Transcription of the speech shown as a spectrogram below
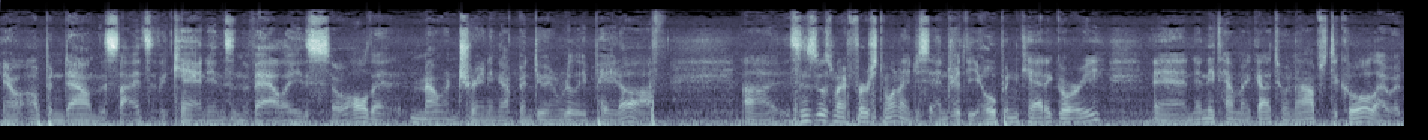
you know, up and down the sides of the canyons and the valleys. So all that mountain training I've been doing really paid off. Uh, since it was my first one, I just entered the open category, and anytime I got to an obstacle, I would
